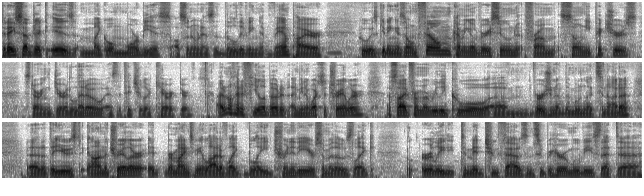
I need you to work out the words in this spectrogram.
Today's subject is Michael Morbius, also known as the Living Vampire, who is getting his own film coming out very soon from Sony Pictures, starring Jared Leto as the titular character. I don't know how to feel about it. I mean, I watched the trailer. Aside from a really cool um, version of the Moonlight Sonata uh, that they used on the trailer, it reminds me a lot of like Blade Trinity or some of those like early to mid 2000 superhero movies that uh,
